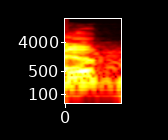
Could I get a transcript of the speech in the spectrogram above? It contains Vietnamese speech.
Yep.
